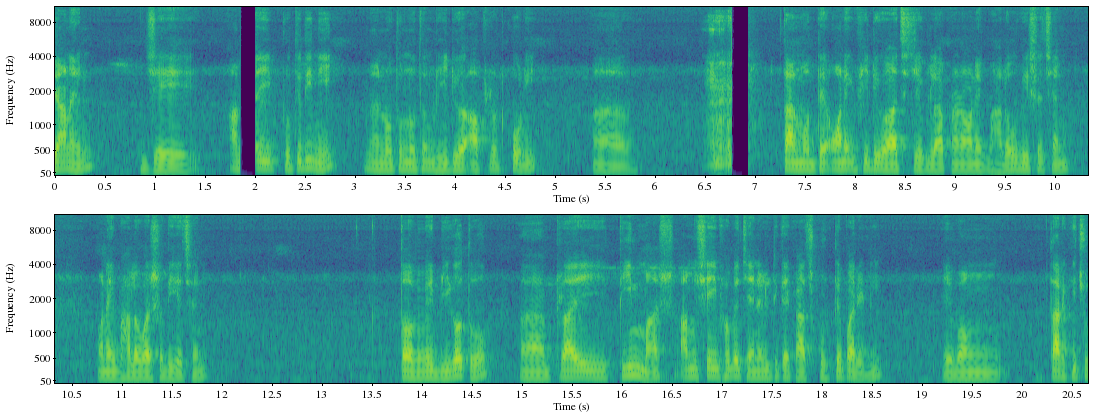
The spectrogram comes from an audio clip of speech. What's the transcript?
জানেন যে আমি প্রতিদিনই নতুন নতুন ভিডিও আপলোড করি। তার মধ্যে অনেক ভিডিও আছে যেগুলো আপনারা অনেক ভালোবেসেছেন অনেক ভালোবাসা দিয়েছেন। তবে বিগত প্রায় তিন মাস আমি সেইভাবে চ্যানেলটিতে কাজ করতে পারিনি। এবং তার কিছু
